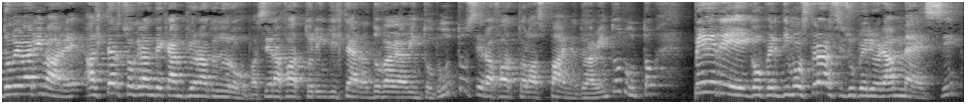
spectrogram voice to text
doveva arrivare al terzo grande campionato d'Europa. Si era fatto l'Inghilterra dove aveva vinto tutto, si era fatto la Spagna dove aveva vinto tutto, per ego, per dimostrarsi superiore a Messi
